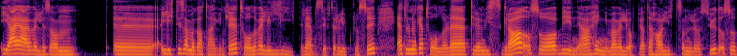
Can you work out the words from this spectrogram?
jeg er jo veldig sånn Uh, litt i samme gata, egentlig. Tåler veldig lite leppestifter og lipglosser. Jeg tror nok jeg tåler det til en viss grad, og så begynner jeg å henge meg veldig opp i at jeg har litt sånn løs hud, og så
